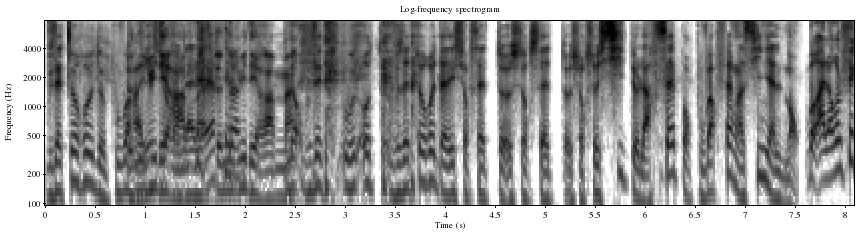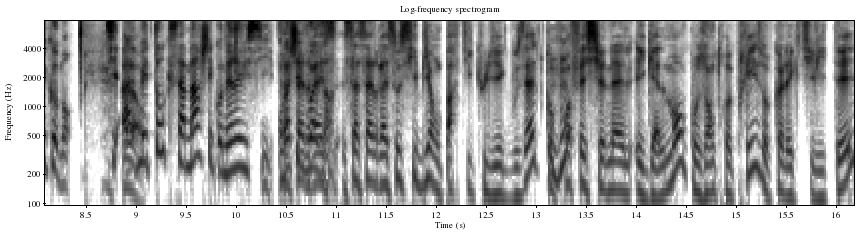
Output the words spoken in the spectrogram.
vous êtes heureux de pouvoir Donnez-lui aller des sur rames. alerte. Donnez-lui des rames. Non, vous êtes, vous, êtes heureux d'aller sur, cette, sur, cette, sur ce site de l'ARCEP pour pouvoir faire un signalement. Bon, alors on le fait comment? Si, Alors, Admettons que ça marche et qu'on ait réussi. On s'adresse- ça s'adresse aussi bien aux particuliers que vous êtes, qu'aux Mhm. professionnels également, qu'aux entreprises, aux collectivités.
